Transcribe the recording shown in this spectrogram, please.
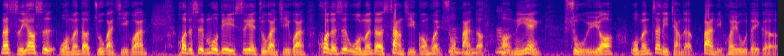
那只要是我们的主管机关，或者是目的事业主管机关，或者是我们的上级工会所办的哦，你也属于哦。我们这里讲的办理会务的一个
